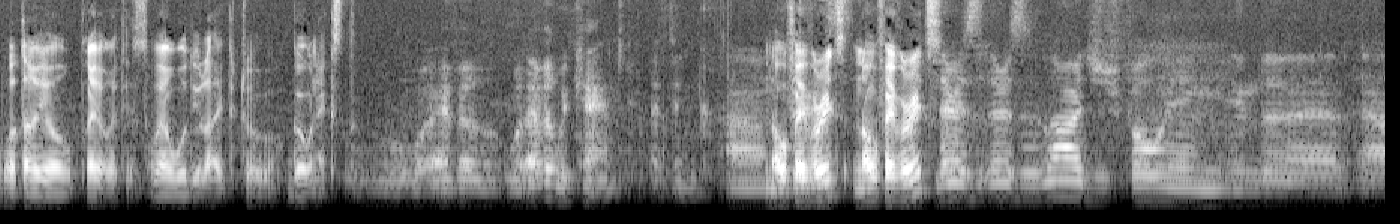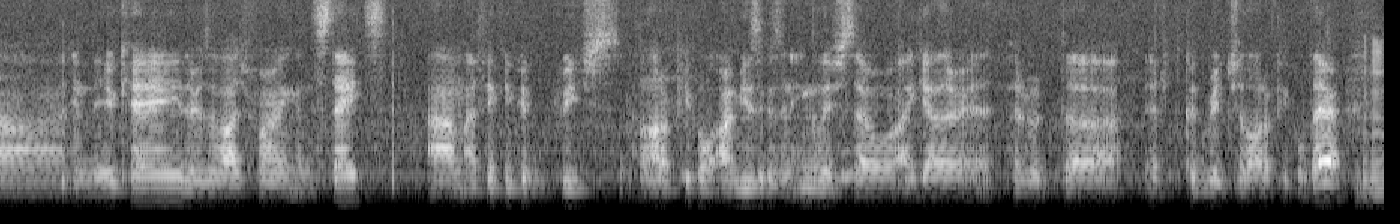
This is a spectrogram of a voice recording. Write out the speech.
what are your priorities? Where would you like to go next? wherever wherever we can, I think. Um, No there's- favorites? No favorites? There's there's a large following in the uh, in the UK. There's a large following in the States. Um, I think you could reach a lot of people. Our music is in English, so I gather it, it would uh, it could reach a lot of people there. Mhm.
